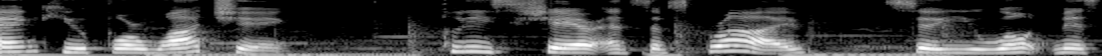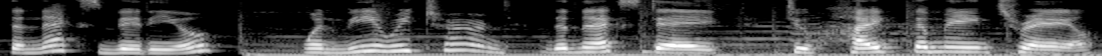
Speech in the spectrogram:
thank you for watching. Please share and subscribe so you won't miss the next video when we returned the next day to hike the main trail.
